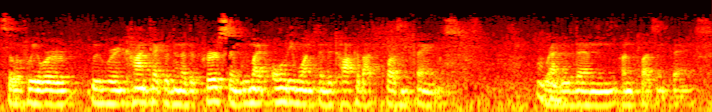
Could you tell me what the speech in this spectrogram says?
So if we were we were in contact with another person, we might only want them to talk about pleasant things Mm-hmm. rather than unpleasant things.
